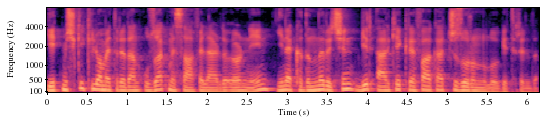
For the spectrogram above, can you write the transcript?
72 kilometreden uzak mesafelerde örneğin yine kadınlar için bir erkek refakatçi zorunluluğu getirildi.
